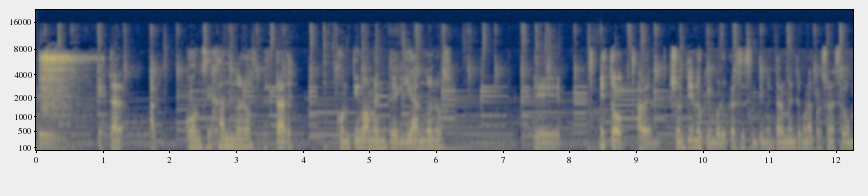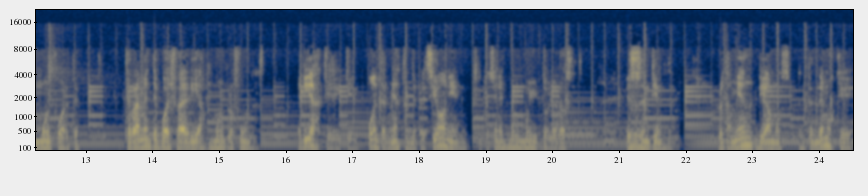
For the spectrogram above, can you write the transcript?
de estar aconsejándonos, de estar continuamente guiándonos. Eh, esto, a ver, yo entiendo que involucrarse sentimentalmente con una persona es algo muy fuerte, que realmente puede llevar a heridas muy profundas heridas que, pueden terminar hasta en depresión y en situaciones muy, muy dolorosas. Eso se entiende. Pero también, digamos, entendemos que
